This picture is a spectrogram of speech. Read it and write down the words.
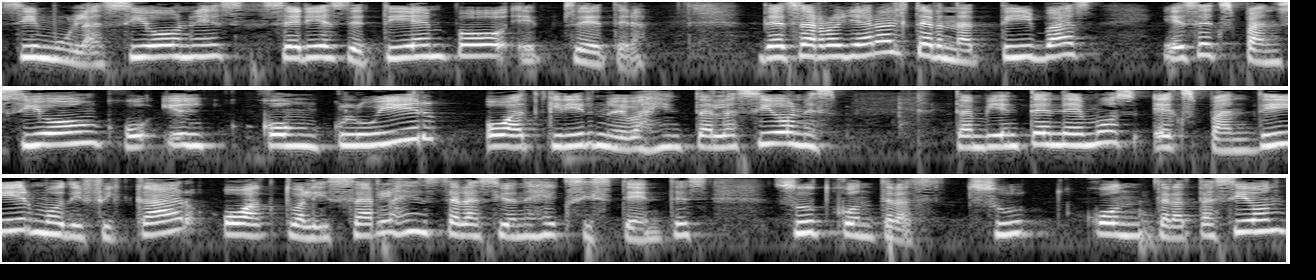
simulaciones, series de tiempo, etc. Desarrollar alternativas esa expansión, concluir o adquirir nuevas instalaciones. También tenemos expandir, modificar o actualizar las instalaciones existentes, subcontratación,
